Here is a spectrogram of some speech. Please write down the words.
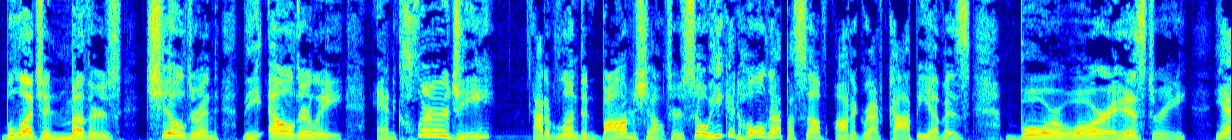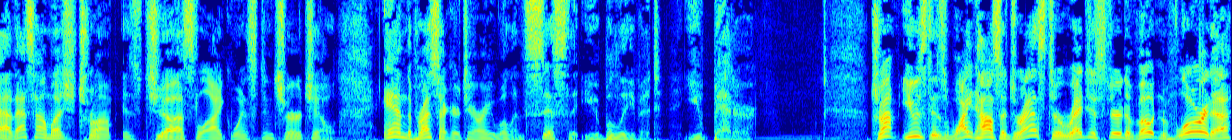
bludgeon mothers, children, the elderly, and clergy out of London bomb shelters so he could hold up a self autographed copy of his Boer War history. Yeah, that's how much Trump is just like Winston Churchill. And the press secretary will insist that you believe it. You better. Trump used his White House address to register to vote in Florida,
